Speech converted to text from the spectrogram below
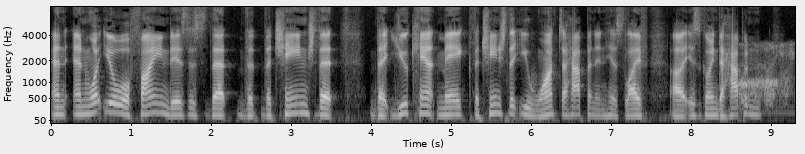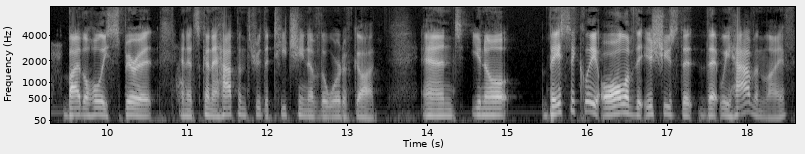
And and what you will find is is that the the change that that you can't make, the change that you want to happen in His life, uh, is going to happen by the Holy Spirit, and it's going to happen through the teaching of the Word of God. And you know, basically, all of the issues that that we have in life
